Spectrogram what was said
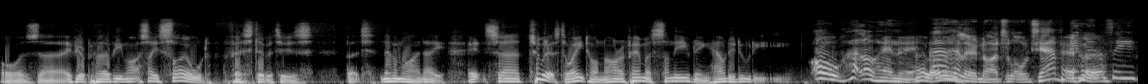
or as uh, if you're a pervy, you might say Soiled Festivities. But never mind, eh? It's uh, two minutes to eight on RFM, a Sunday evening. Howdy doody. Oh, hello, Henry. Hello. Uh, hello, Nigel, old chap. Been there the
